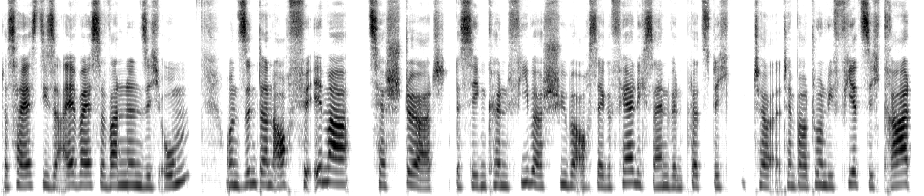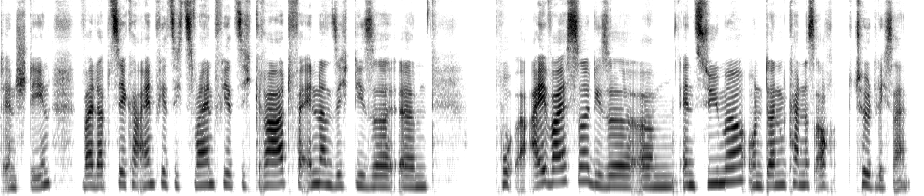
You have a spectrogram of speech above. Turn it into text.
Das heißt, diese Eiweiße wandeln sich um und sind dann auch für immer zerstört. Deswegen können Fieberschübe auch sehr gefährlich sein, wenn plötzlich Temperaturen wie 40 Grad entstehen, weil ab ca. 41, 42 Grad verändern sich diese ähm, Eiweiße, diese ähm, Enzyme und dann kann es auch tödlich sein.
